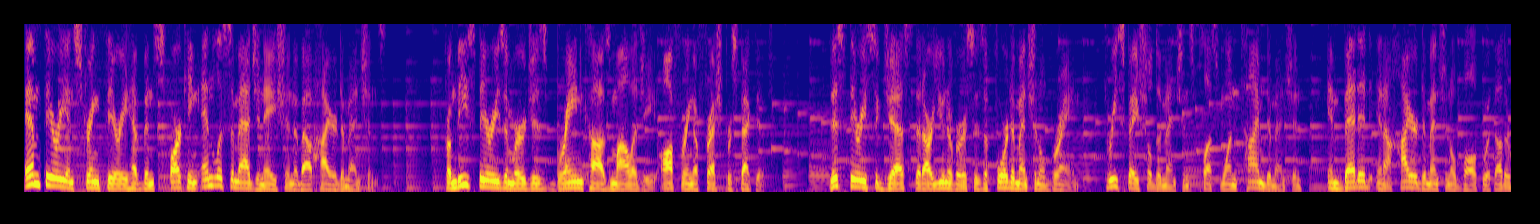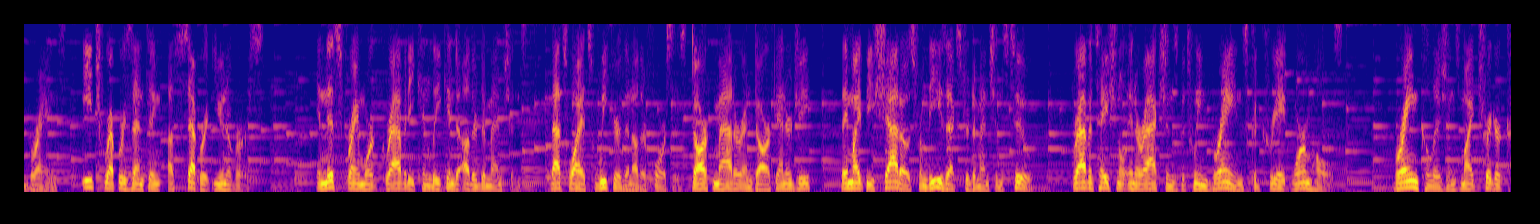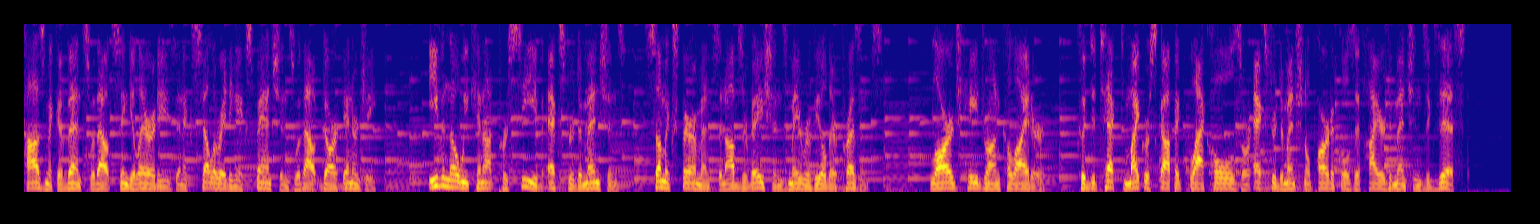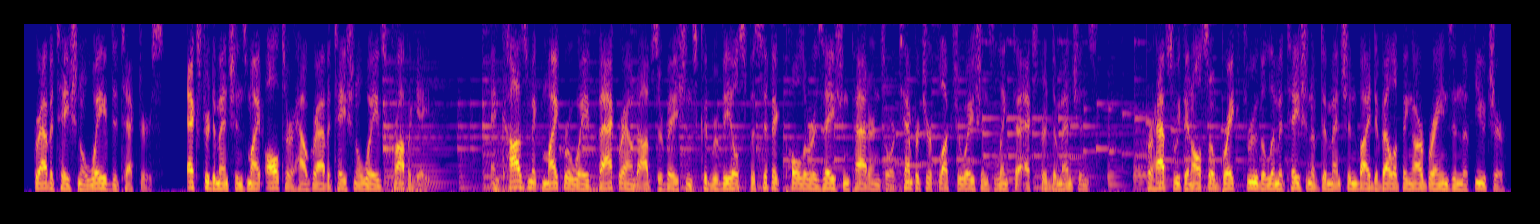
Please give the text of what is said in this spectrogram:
M-theory and string theory have been sparking endless imagination about higher dimensions. From these theories emerges brane cosmology, offering a fresh perspective. This theory suggests that our universe is a four-dimensional brane, three spatial dimensions plus one time dimension, embedded in a higher dimensional bulk with other branes, each representing a separate universe. In this framework gravity can leak into other dimensions, that's why it's weaker than other forces. Dark matter and dark energy, they might be shadows from these extra dimensions too. Gravitational interactions between branes could create wormholes, Brane collisions might trigger cosmic events without singularities and accelerating expansions without dark energy. Even though we cannot perceive extra dimensions, some experiments and observations may reveal their presence. Large Hadron Collider could detect microscopic black holes or extra-dimensional particles if higher dimensions exist. Gravitational wave detectors. Extra dimensions might alter how gravitational waves propagate and cosmic microwave background observations could reveal specific polarization patterns or temperature fluctuations linked to extra dimensions. Perhaps we can also break through the limitation of dimension by developing our brains in the future.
